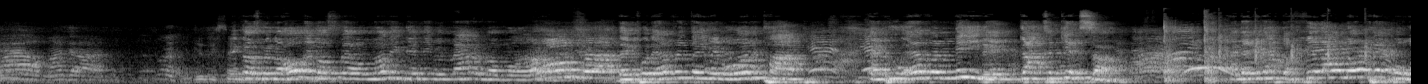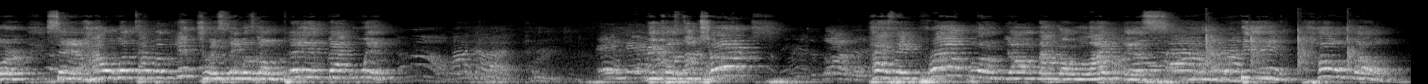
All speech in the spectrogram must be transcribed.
Wow, my God. Do be saying. Because when the Holy Ghost fell, money didn't matter no more. On. They put everything in one pot, and whoever needed got to get some. And they didn't have to fill out no paperwork saying how what type of interest they was gonna pay it back with. Because the church has a problem, y'all not gonna like this, being homo.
